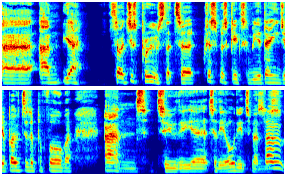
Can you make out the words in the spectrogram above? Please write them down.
uh, and yeah. So it just proves that uh, Christmas gigs can be a danger both to the performer and to the uh, to the audience members. So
